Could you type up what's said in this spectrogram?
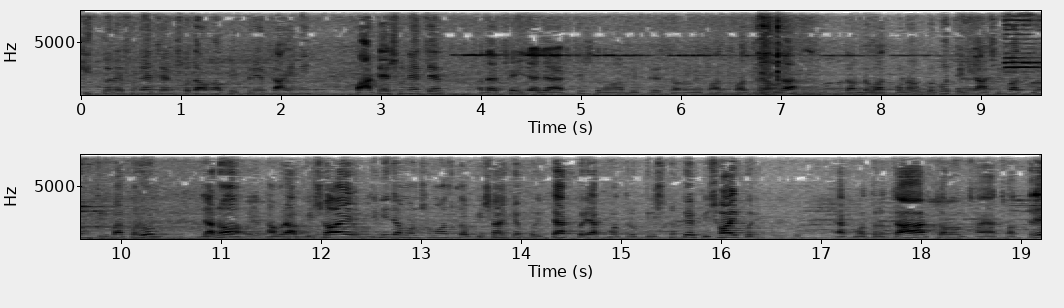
কীর্তনে শুনেছেন সুদামা পিঁপড়ের কাহিনী। পাঠে শুনেছেন অর্থাৎ সেই জায়গায় আসছি সুদামা পিঁপড়ের চরণে পাঁচ পত্রে আমরা দণ্ডবাদ প্রণাম করব। তিনি আশীর্বাদ করুন, কৃপা করুন, যেন আমরা বিষয়, তিনি যেমন সমস্ত বিষয়কে পরিত্যাগ করে একমাত্র কৃষ্ণকে বিষয় করে, একমাত্র তার চরণ ছায়া ছত্রে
